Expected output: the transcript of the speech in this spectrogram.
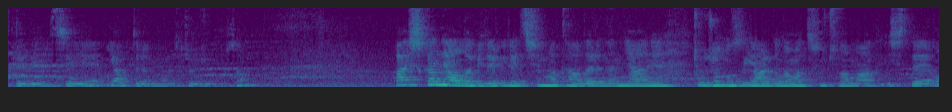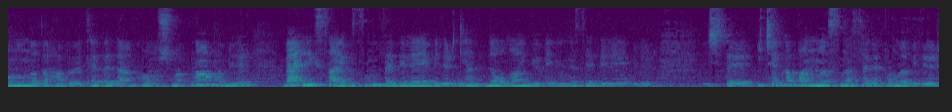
istediğimiz şeyi yaptıramıyoruz çocuğumuza. Başka ne olabilir iletişim hatalarının? Yani çocuğumuzu yargılamak, suçlamak, işte onunla daha böyle tepeden konuşmak ne yapabilir? Benlik saygısını zedeleyebilir, kendine olan güvenini zedeleyebilir. İşte içe kapanmasına sebep olabilir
